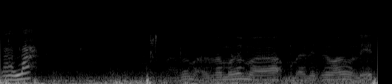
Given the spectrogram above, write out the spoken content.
Wala na. Ano, ano naman yun, ma- maliit na ano, maliit.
